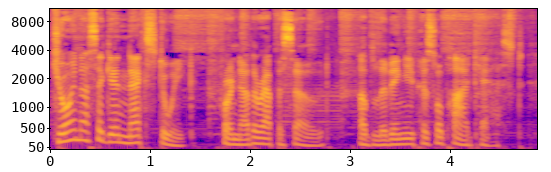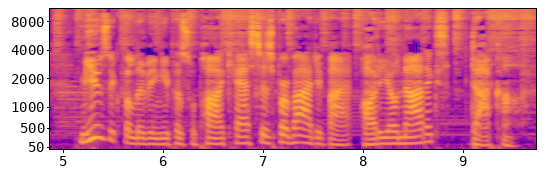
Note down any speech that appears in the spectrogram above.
Join us again next week for another episode of Living Epistle Podcast. Music for Living Epistle Podcast is provided by Audionautix.com.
